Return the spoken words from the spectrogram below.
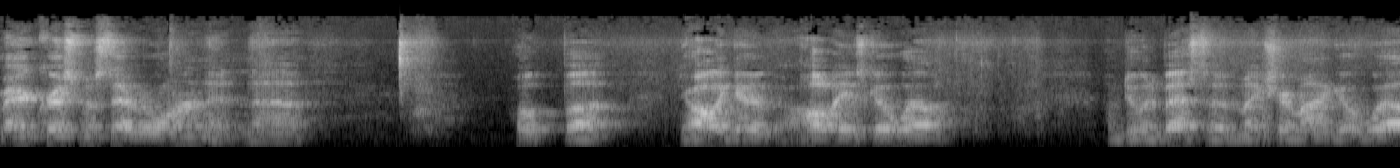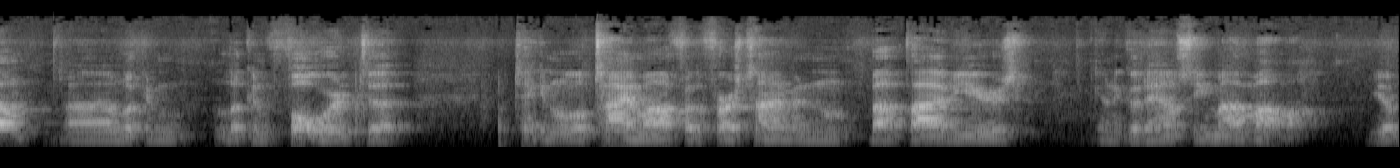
Merry Christmas to everyone and uh, hope uh, your holidays go well. I'm doing the best to make sure mine go well. Uh, looking looking forward to taking a little time off for the first time in about five years. Gonna go down and see my mama. Yep.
